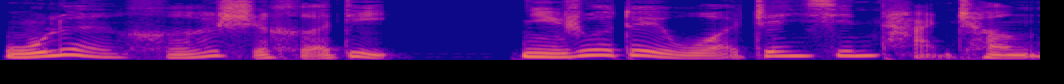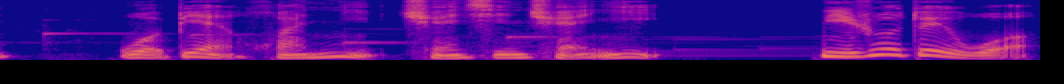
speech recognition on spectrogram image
无论何时何地，你若对我真心坦诚，我便还你全心全意；你若对我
